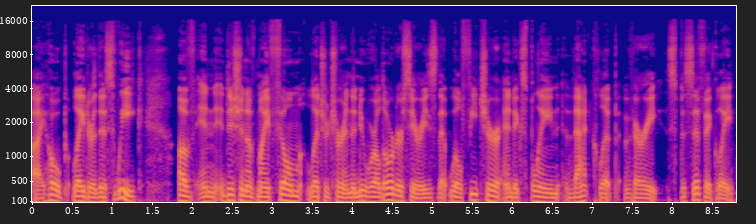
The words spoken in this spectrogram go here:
I hope, later this week of an edition of my film literature in the New World Order series that will feature and explain that clip very specifically.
